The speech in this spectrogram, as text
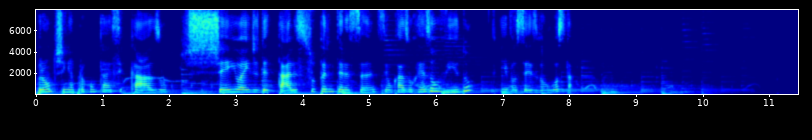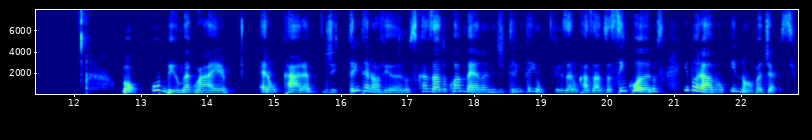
prontinha para contar esse caso, cheio aí de detalhes super interessantes, é um caso resolvido e vocês vão gostar. Bom, o Bill Maguire era um cara de 39 anos, casado com a Melanie de 31. Eles eram casados há 5 anos e moravam em Nova Jersey.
